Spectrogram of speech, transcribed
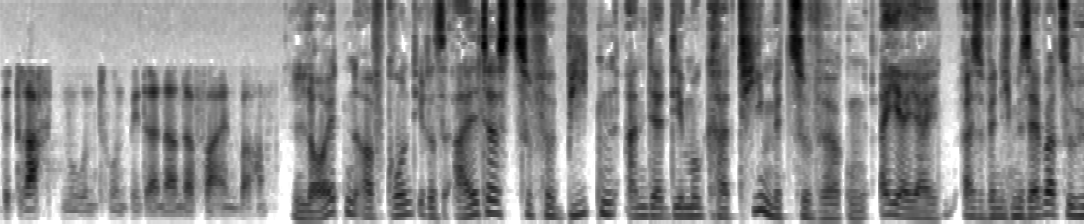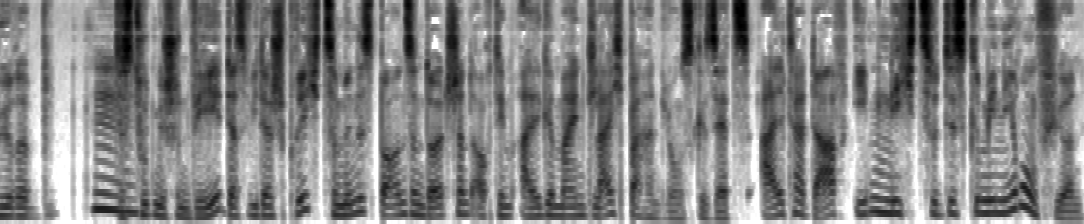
betrachten und, und miteinander vereinbaren. Leuten aufgrund ihres Alters zu verbieten, an der Demokratie mitzuwirken. Eieiei, also wenn ich mir selber zuhöre, hm. das tut mir schon weh. Das widerspricht zumindest bei uns in Deutschland auch dem allgemeinen Gleichbehandlungsgesetz. Alter darf eben nicht zur Diskriminierung führen.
